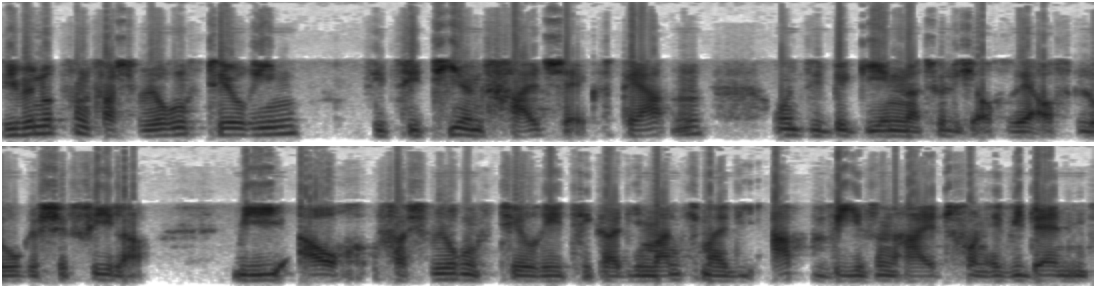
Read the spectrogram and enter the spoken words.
Sie benutzen Verschwörungstheorien, Sie zitieren falsche Experten und sie begehen natürlich auch sehr oft logische Fehler, wie auch Verschwörungstheoretiker, die manchmal die Abwesenheit von Evidenz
